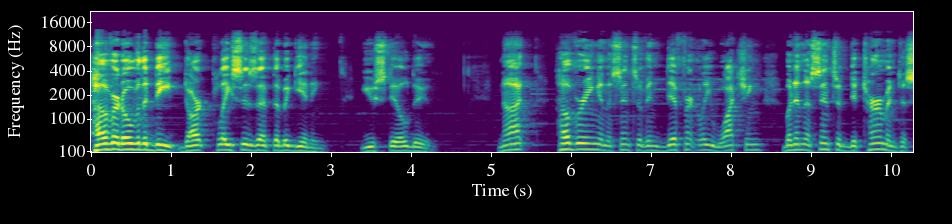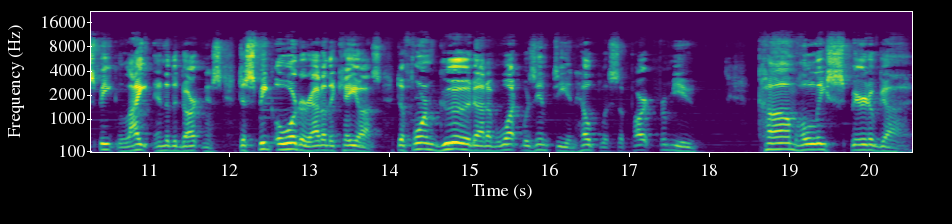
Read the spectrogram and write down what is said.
hovered over the deep, dark places at the beginning, you still do. Not hovering in the sense of indifferently watching, but in the sense of determined to speak light into the darkness, to speak order out of the chaos, to form good out of what was empty and helpless apart from you. Come, Holy Spirit of God.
